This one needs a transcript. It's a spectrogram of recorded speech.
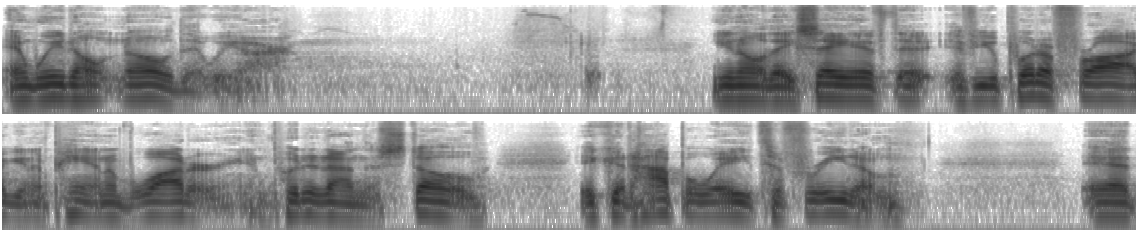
and we don't know that we are. You know, they say if, the, if you put a frog in a pan of water and put it on the stove, it could hop away to freedom at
